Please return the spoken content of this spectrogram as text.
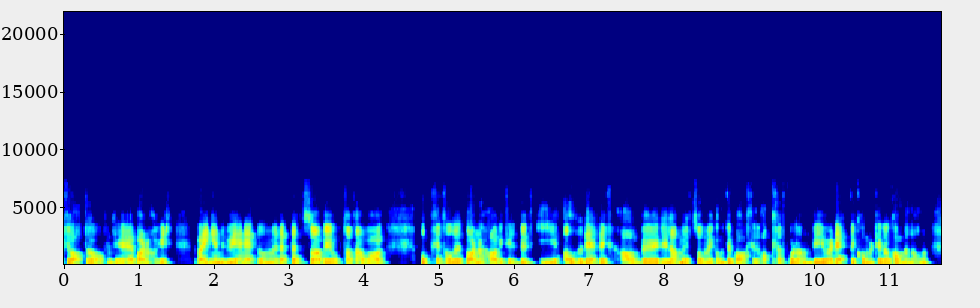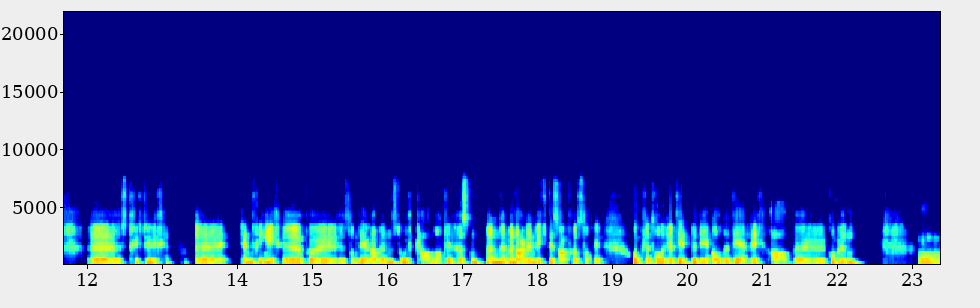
private og offentlige barnehager. Det var ingen uenighet om dette. Så er vi opptatt av å opprettholde et barnehagetilbud i alle deler av eh, Lillehammer. Så vi komme tilbake til akkurat hvordan vi gjør det. Det kommer til å komme noen uh, strukturendringer uh, som del av en stor plan nå til høsten. Men, men, da er det en viktig sak for oss at vi opprettholder et tilbud i alle deler av uh, kommunen. Mm.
